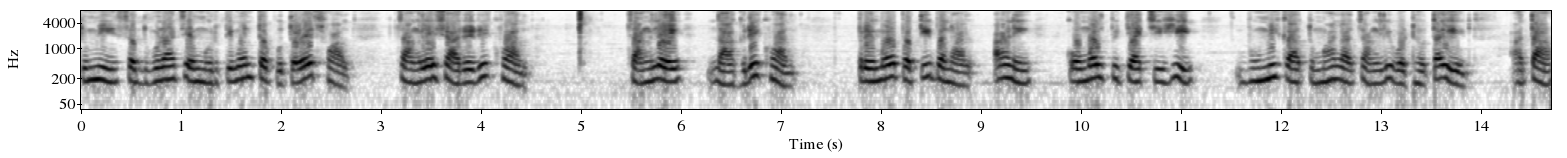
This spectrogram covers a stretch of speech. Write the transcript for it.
तुम्ही सद्गुणाचे मूर्तिमंत पुतळेच व्हाल. चांगले शारीरिक व्हाल. चांगले नागरिक व्हाल. प्रेमळ पती बनाल आणि कोमल पित्याचीही भूमिका तुम्हाला चांगली वठवता येईल. आता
